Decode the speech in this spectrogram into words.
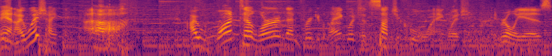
Man, I wish I... Ah, I want to learn that freaking language. It's such a cool language. It really is.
